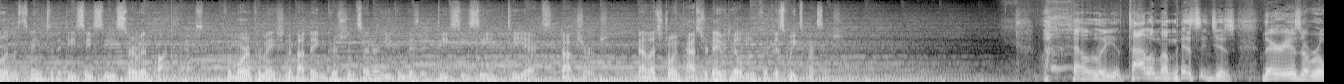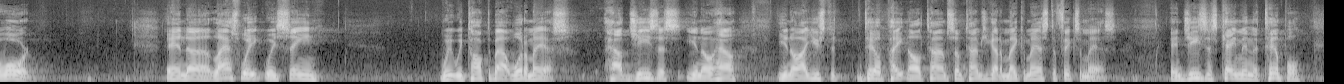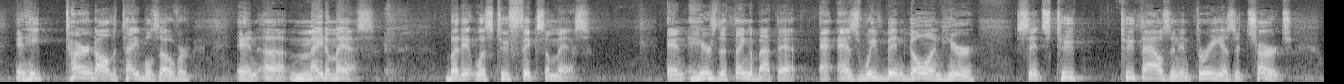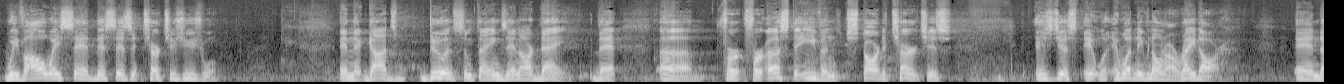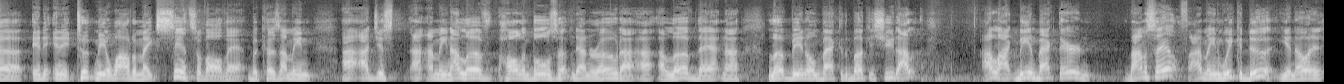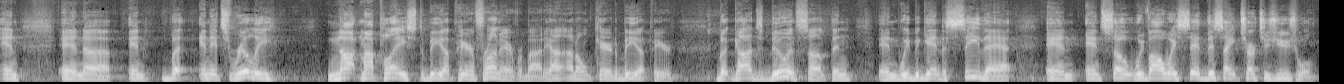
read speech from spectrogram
You're listening to the DCC Sermon Podcast. For more information about Dayton Christian Center, you can visit dcctx.church. Now let's join Pastor David Hilton for this week's message. Hallelujah. The title of my message is There is a Reward. And uh, last week we seen, we, we talked about what a mess. How Jesus, you know, how, you know, I used to tell Peyton all the time sometimes you got to make a mess to fix a mess. And Jesus came in the temple and he turned all the tables over and uh, made a mess. But it was to fix a mess. And here's the thing about that as we've been going here since two, 2003 as a church, we've always said this isn't church as usual. And that God's doing some things in our day that uh, for, for us to even start a church is, is just, it, it wasn't even on our radar. And, uh, and, and it took me a while to make sense of all that because I mean, I, I just, I, I, mean, I love hauling bulls up and down the road. I, I, I love that. And I love being on the back of the bucking chute. I, I like being back there by myself. I mean, we could do it, you know, and, and, and, uh, and, but, and it's really, not my place to be up here in front of everybody. I, I don't care to be up here. But God's doing something, and we begin to see that. And, and so we've always said this ain't church as usual.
